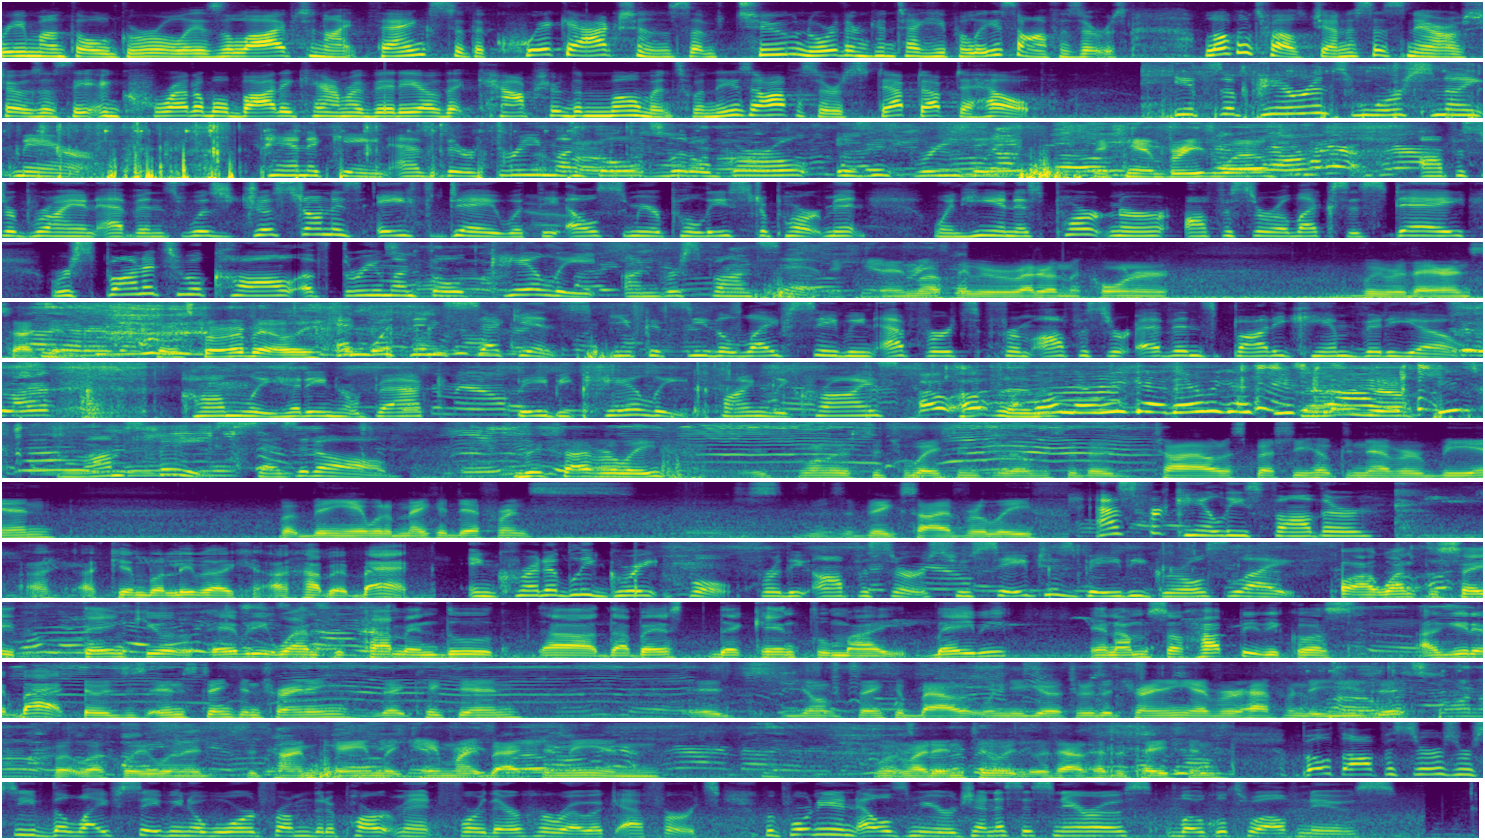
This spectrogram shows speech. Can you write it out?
Three-month-old girl is alive tonight thanks to the quick actions of two Northern Kentucky police officers. Local 12's Genesis Narrows shows us the incredible body camera video that captured the moments when these officers stepped up to help. It's a parent's worst nightmare. Panicking as their three month old little girl isn't breathing. They can't breathe well. Officer Brian Evans was just on his eighth day with the Elsmere Police Department when he and his partner, Officer Alexis Day, responded to a call of three month old Kaylee unresponsive. And luckily, we were right around the corner we were there in seconds. Thanks for our belly. And within seconds, you could see the life-saving efforts from Officer Evans' body cam video. Calmly hitting her back, baby Kaylee finally cries. Oh, oh, oh, there we go, there we go. She's crying. She's crying. Mom's face says it all. Big sigh of relief. It's one of those situations where obviously the child, especially, hope to never be in, but being able to make a difference just was a big sigh of relief. As for Kaylee's father, I, I can't believe I, I have it back. Incredibly grateful for the officers who saved his baby girl's life. I want to say thank you everyone to come and do uh, the best they can to my baby. And I'm so happy because I get it back. It was just instinct and training that kicked in. It's, you don't think about it when you go through the training, ever having to use it. But luckily, when it, the time came, it came right back to me, and went right into it without hesitation. Both officers received the life-saving award from the department for their heroic efforts. Reporting in Elsmere, Genesis Narrows, Local 12 News.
